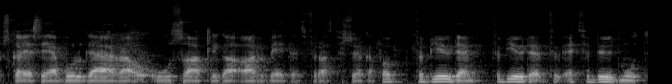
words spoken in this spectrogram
ska jag säga vulgära och osakliga arbetet för att försöka få förbjuden, förbjuden, för- ett förbud mot,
